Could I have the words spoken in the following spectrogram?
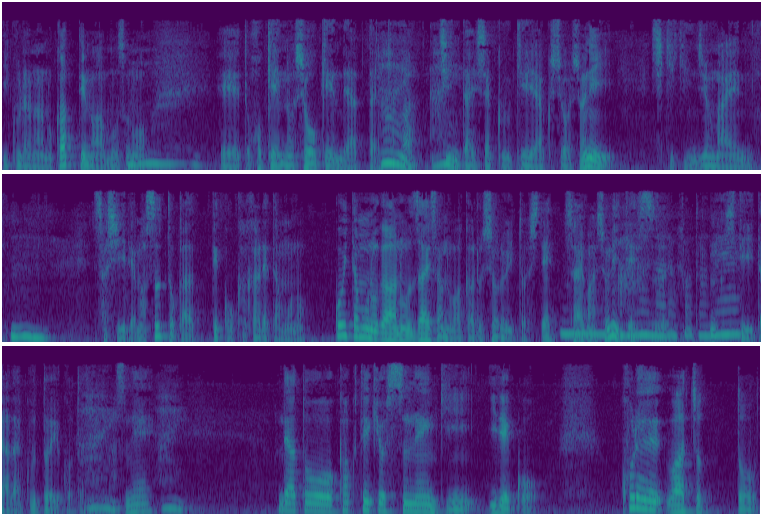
いくらなのかっていうのは、もうその、うん、えーと、保険の証券であったりとか、はいはい、賃貸借契約証書に敷金10万円差し入れますとかってこう書かれたもの、こういったものがあの財産の分かる書類として裁判所に提出、ね、していただくということになりますね。はい。はい、であと、確定拠出年金、入れ子、これはちょっと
